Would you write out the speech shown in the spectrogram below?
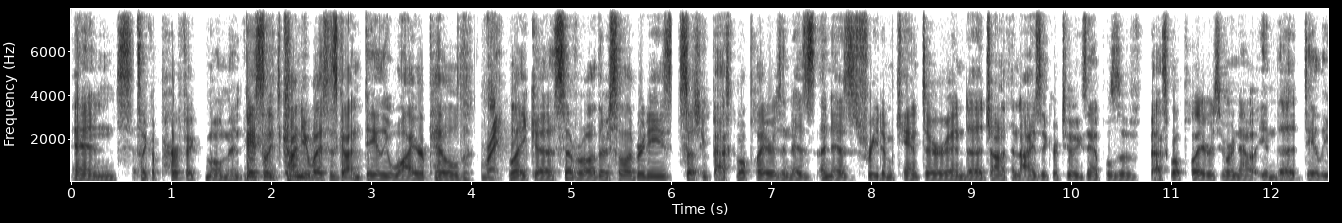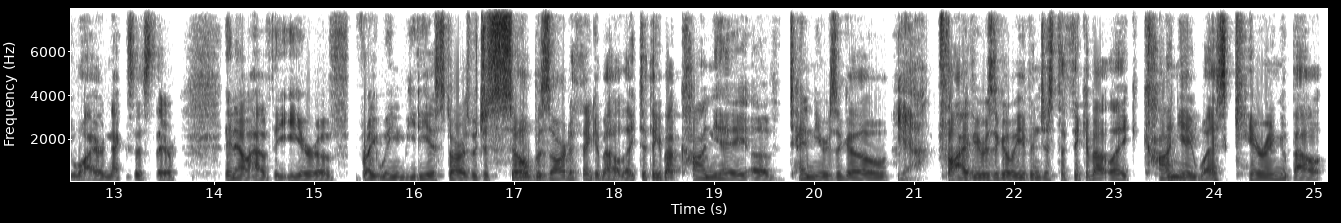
and it's like a perfect moment. Basically, Kanye West has gotten Daily Wire pilled, right? Like uh, several other celebrities, especially basketball players. Enes, Enes Freedom Kanter and uh, Jonathan Isaac are two examples of basketball players who are now in the Daily Wire nexus. They're they now have the ear of right wing media stars, which is so bizarre to think about. Like to think about Kanye of ten years ago, yeah, five years ago, even just to think about like Kanye West caring about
